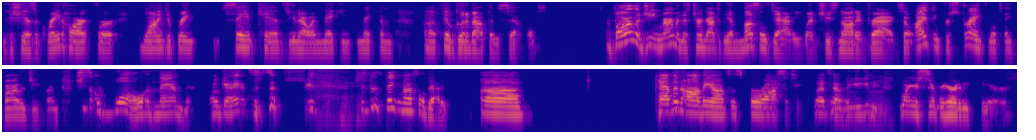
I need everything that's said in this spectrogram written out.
because she has a great heart for wanting to bring save kids, you know, and making make them uh, feel good about themselves. Varla Jean Merman has turned out to be a muscle daddy when she's not in drag. So I think for strength, we'll take Varla Jean Merman. She's a wall of man now. Okay. Just, she's she's this big muscle daddy. Um Kevin Aviance's ferocity. Let's have the you, Mhm. you want your superhero to be fierce.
